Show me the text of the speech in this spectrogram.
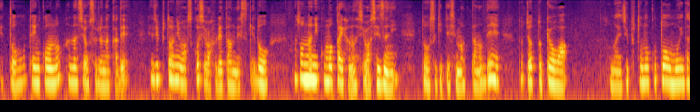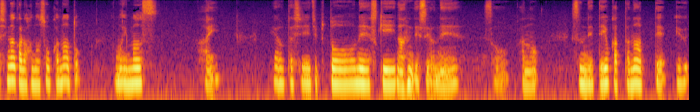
えっと天候の話をする中でエジプトには少しは触れたんですけど、まあそんなに細かい話はせずにえっと過ぎてしまったので、とちょっと今日はそのエジプトのことを思い出しながら話そうかなと思います。はい。いや私エジプトね好きなんですよね。そうあの住んでてよかったなっていう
